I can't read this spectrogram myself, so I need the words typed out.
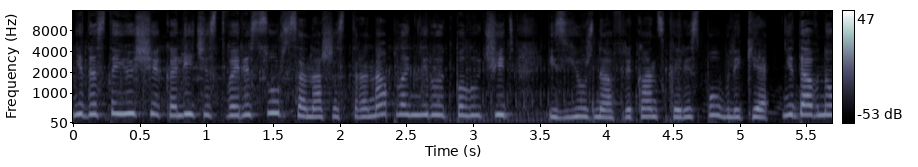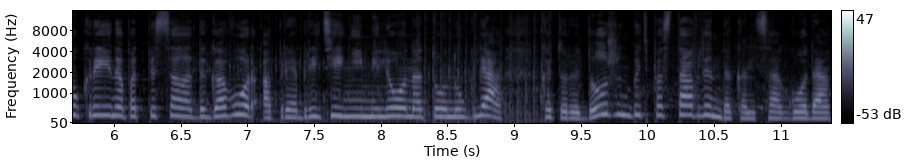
Недостающее количество ресурса наша страна планирует получить из Южноафриканской республики. Недавно Украина подписала договор о приобретении миллиона тонн угля, который должен быть поставлен до конца года.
